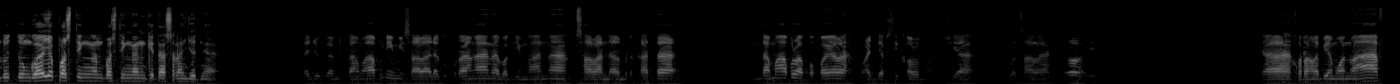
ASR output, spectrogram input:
lu tunggu aja postingan-postingan kita selanjutnya Kita juga minta maaf nih misal ada kekurangan apa gimana, kesalahan dalam berkata. Minta maaf lah pokoknya lah. Wajar sih kalau manusia salah. Ya kurang lebih mohon maaf.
